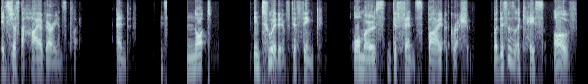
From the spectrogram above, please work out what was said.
It's just a higher variance play. And it's not intuitive to think almost defense by aggression. But this is a case of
